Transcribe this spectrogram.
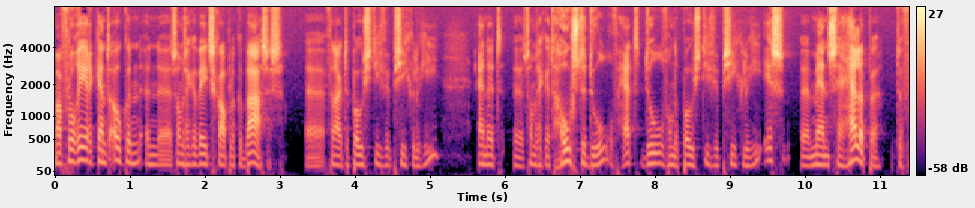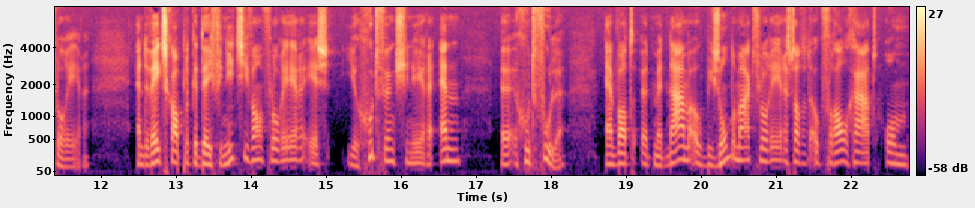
Maar floreren kent ook een, een zal ik maar zeggen, wetenschappelijke basis vanuit de positieve psychologie. En het, eh, ik maar zeggen, het hoogste doel, of het doel van de positieve psychologie, is eh, mensen helpen te floreren. En de wetenschappelijke definitie van floreren is je goed functioneren en eh, goed voelen. En wat het met name ook bijzonder maakt, floreren, is dat het ook vooral gaat om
